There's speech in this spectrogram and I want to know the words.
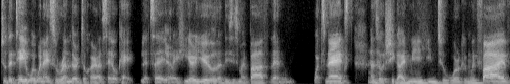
to the table when i surrendered to her i say okay let's say yeah. that i hear you that this is my path then what's next mm-hmm. and so mm-hmm. she guided me into working with five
